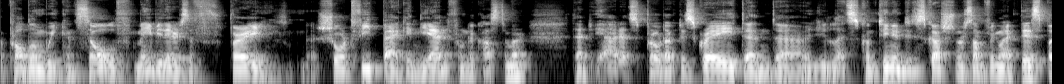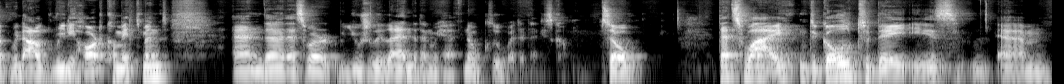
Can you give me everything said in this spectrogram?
a problem we can solve. Maybe there's a very short feedback in the end from the customer that yeah that's product is great and uh, let's continue the discussion or something like this but without really hard commitment and uh, that's where we usually land and we have no clue whether that is coming so that's why the goal today is um,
